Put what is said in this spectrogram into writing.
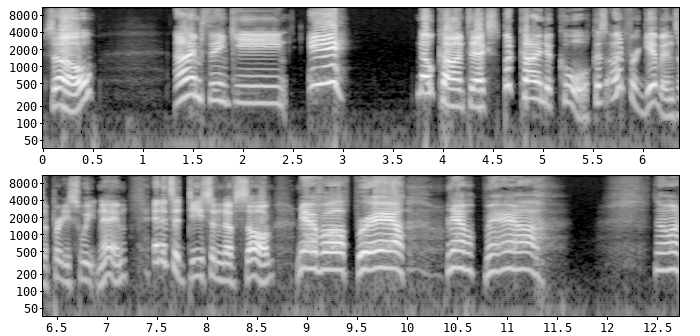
So, I'm thinking, eh, no context, but kinda cool, because Unforgiven's a pretty sweet name, and it's a decent enough song. Never fear, never fear. Yeah.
